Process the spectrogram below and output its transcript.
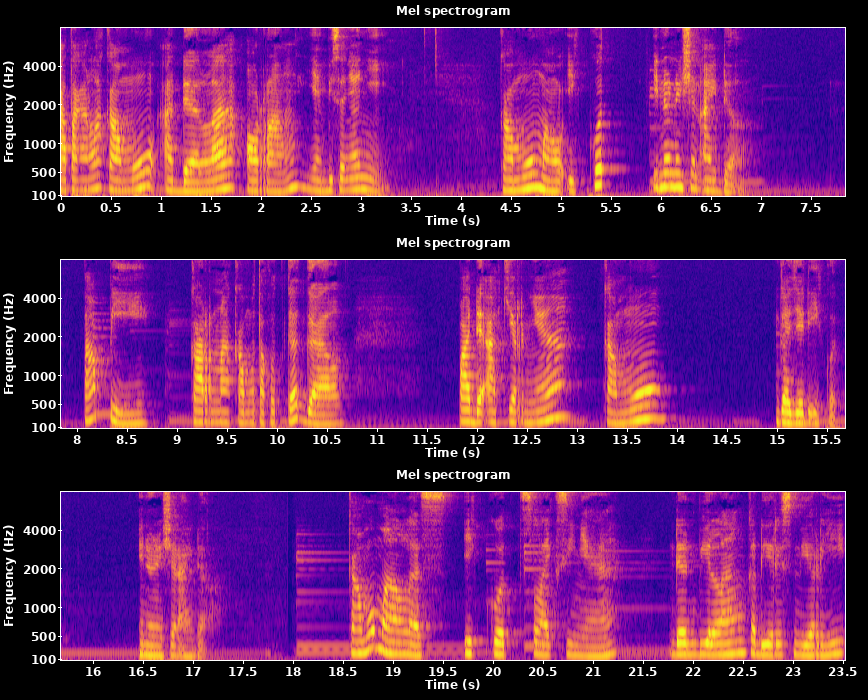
Katakanlah kamu adalah orang yang bisa nyanyi. Kamu mau ikut Indonesian Idol. Tapi karena kamu takut gagal, pada akhirnya kamu gak jadi ikut Indonesian Idol. Kamu males ikut seleksinya dan bilang ke diri sendiri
